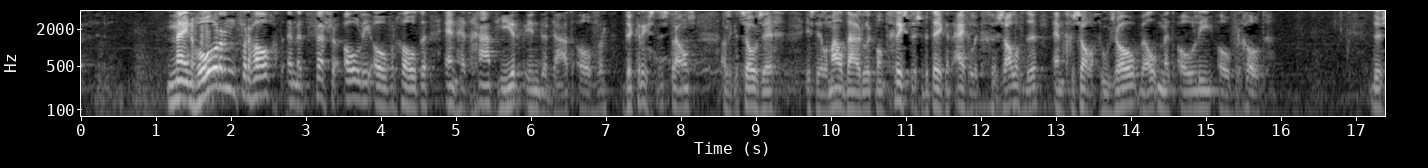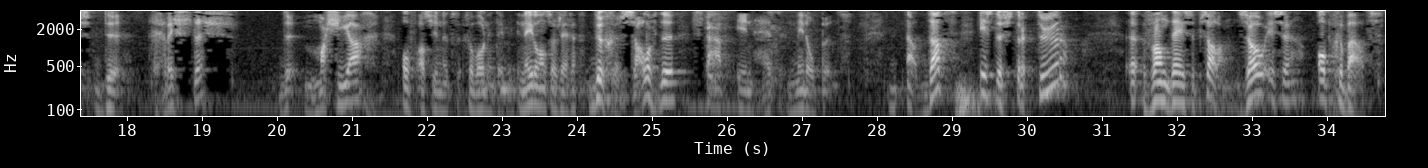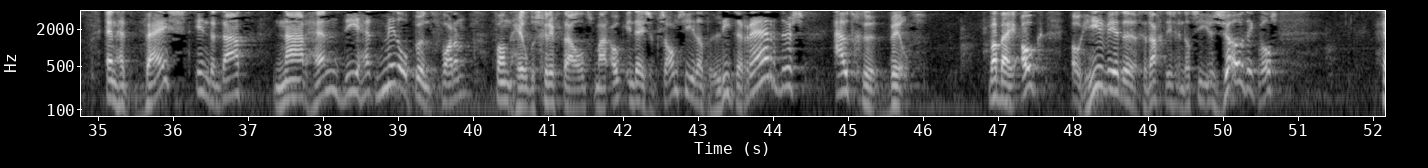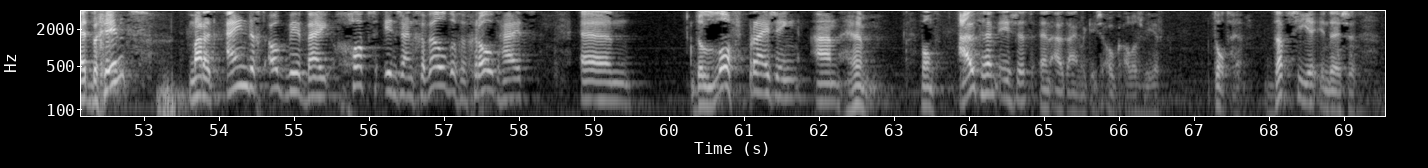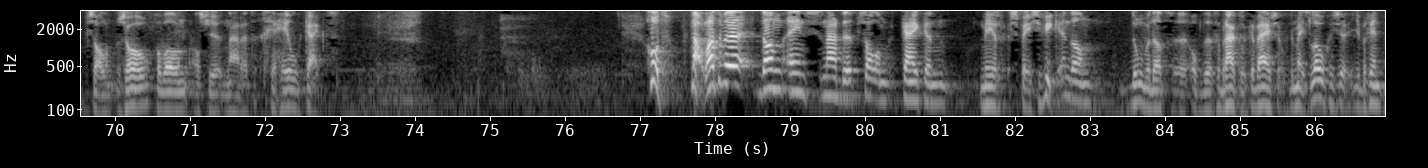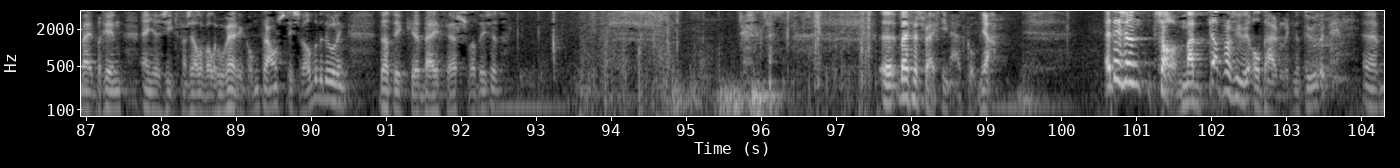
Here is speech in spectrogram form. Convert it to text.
mijn hoorn verhoogd en met verse olie overgoten. En het gaat hier inderdaad over de Christus. Trouwens, als ik het zo zeg, is het helemaal duidelijk. Want Christus betekent eigenlijk gezalfde. En gezalfd hoezo? Wel met olie overgoten. Dus de Christus, de Mashiach, of als je het gewoon in het Nederlands zou zeggen, de gezalfde staat in het middelpunt. Nou, dat is de structuur van deze psalm. Zo is ze opgebouwd. En het wijst inderdaad naar hem die het middelpunt vormt van heel de schrift trouwens, maar ook in deze psalm zie je dat literair dus uitgebeeld. Waarbij ook, oh hier weer de gedachte is, en dat zie je zo dikwijls, het begint, maar het eindigt ook weer bij God in zijn geweldige grootheid en de lofprijzing aan Hem. Want uit Hem is het en uiteindelijk is ook alles weer tot Hem. Dat zie je in deze psalm zo gewoon als je naar het geheel kijkt. Goed, nou laten we dan eens naar de psalm kijken meer specifiek. En dan doen we dat uh, op de gebruikelijke wijze, op de meest logische. Je begint bij het begin en je ziet vanzelf wel hoe ver je komt. Trouwens, het is wel de bedoeling dat ik uh, bij vers, wat is het? uh, bij vers 15 uitkom, ja. Het is een psalm, maar dat was u al duidelijk natuurlijk.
